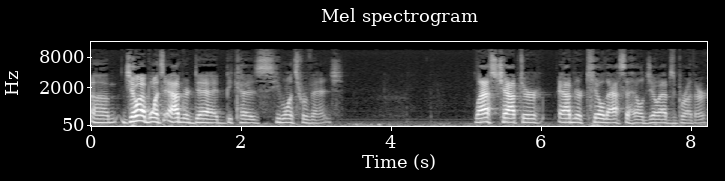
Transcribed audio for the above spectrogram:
Um, Joab wants Abner dead because he wants revenge. Last chapter, Abner killed Asahel, Joab's brother.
